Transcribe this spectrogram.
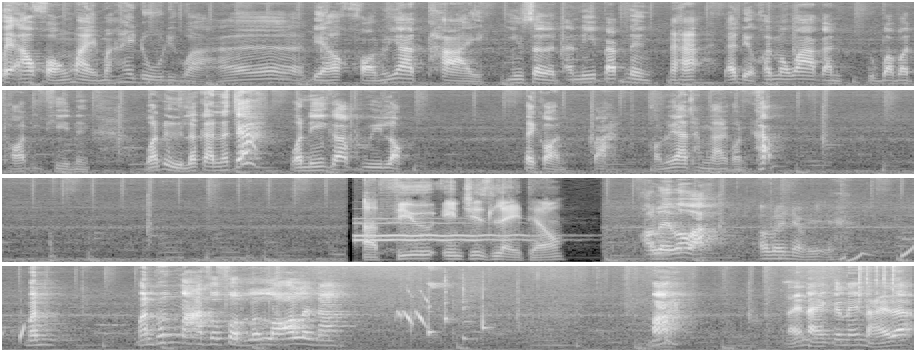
ไปเอาของใหม่มาให้ดูดีกว่า เออ เดี๋ยวขออนุญาตถ่ายอินเสิร์ตอันนี้แป๊บหนึ่งนะฮะ แล้วเดี๋ยวค่อยมาว่ากันดูบาบาทอสอีกทีหนึ่งวันอื่นแล้วกันนะจ๊ะ วันนี้ก็วีล็อกไปก่อนไปขออนุญาตทำงานก่อนครับ A few inches later. เอาเลยปะวะ เอาเลยเนี่ยพี่ มัน มันเพิ่งมาสดๆร้อนๆเลยนะ มา ไหนๆก็ไหนๆแล้ว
